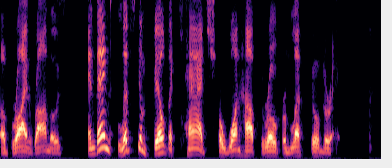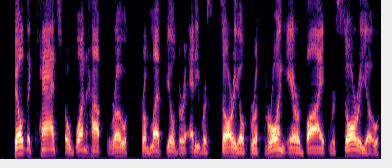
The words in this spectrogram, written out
of Bryan Ramos. And then Lipscomb failed to catch a one hop throw from left fielder failed to catch a one hop throw from left fielder Eddie Rosario for a throwing error by Rosario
